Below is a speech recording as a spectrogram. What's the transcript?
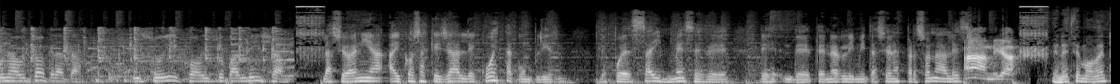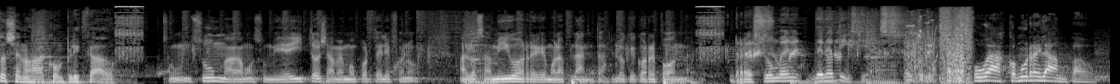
un autócrata y su hijo y su pandilla. La ciudadanía hay cosas que ya le cuesta cumplir después de seis meses de, de, tener limitaciones personales. Ah, mira. En este momento se nos ha complicado. Un Zoom, hagamos un videito, llamemos por teléfono a los amigos, reguemos las plantas, lo que corresponda. Resumen de noticias. Fugaz como un relámpago.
